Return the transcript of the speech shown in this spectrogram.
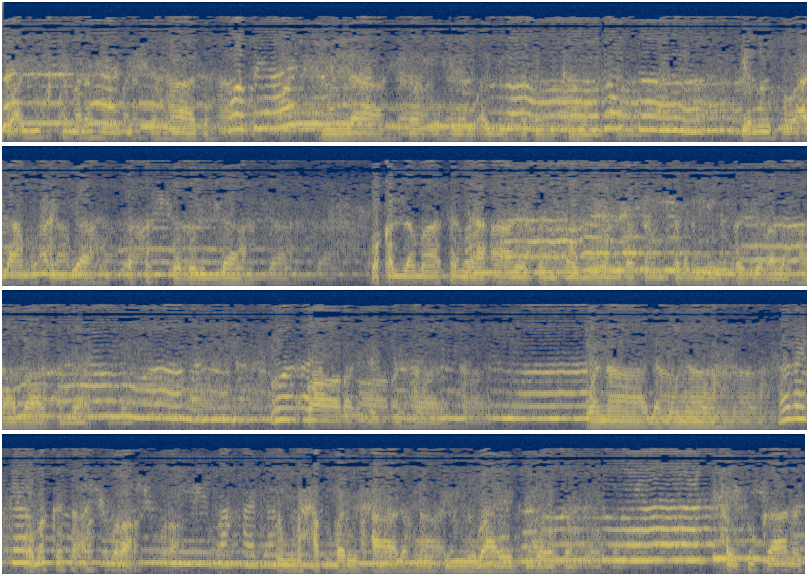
وأن يختم له بالشهادة. لله شره أية كان. ينص على محياه التخشع لله وقلما سمع آية أو موعظة فلم ينفجر لها باطلا صار إلى الجهاد. ونال مناه. ومكث أشهرا ثم حط رحاله في ولاية لوطة. حيث كانت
